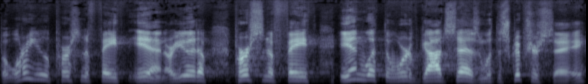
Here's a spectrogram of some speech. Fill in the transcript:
But what are you a person of faith in? Are you a person of faith in what the Word of God says and what the Scriptures say?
